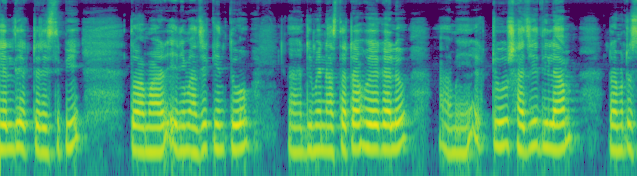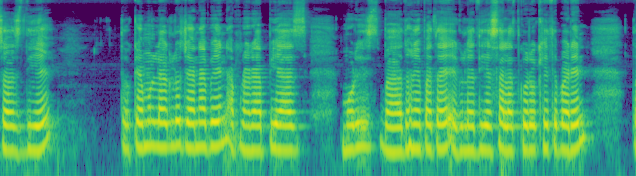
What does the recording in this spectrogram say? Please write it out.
হেলদি একটা রেসিপি। তো আমার এরই মাঝে কিন্তু ডিমের নাস্তাটা হয়ে গেল। আমি একটু সাজিয়ে দিলাম টমেটো সস দিয়ে। তো কেমন লাগল জানাবেন। আপনারা পেঁয়াজ, মরিচ বা ধনে পাতা এগুলো দিয়ে সালাদ করেও খেতে পারেন। তো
